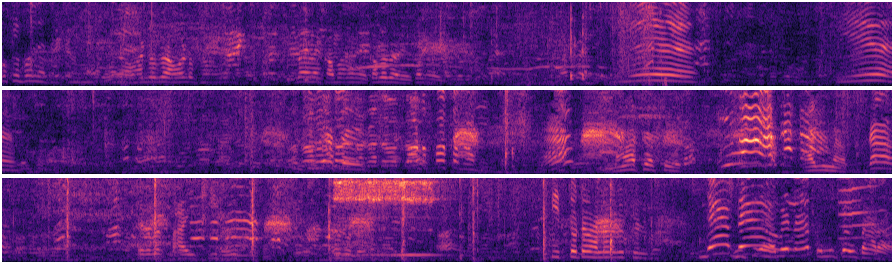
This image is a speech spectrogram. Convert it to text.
ওকে বলে ইয়ে ইয়ে কত কত হ্যাঁ মাছ মাছ আজ মাছ দাও এবার পাই কি রয়েছে পিত্তটা ভালোভাবে ফেলব। হবে না তুমি কেউ দাঁড়াও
